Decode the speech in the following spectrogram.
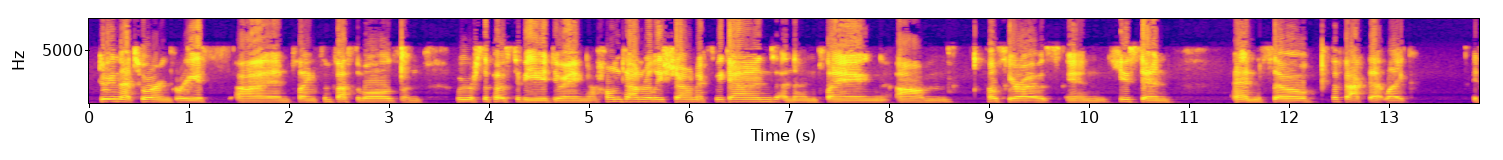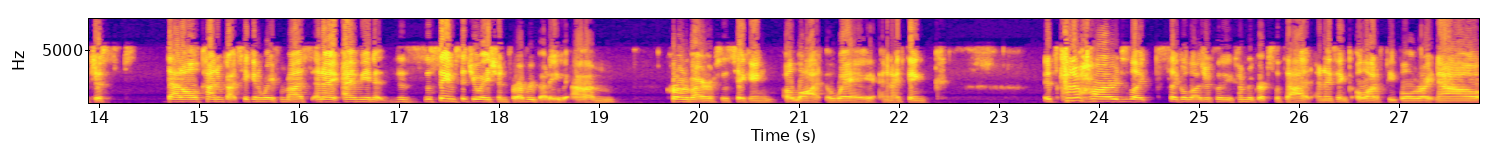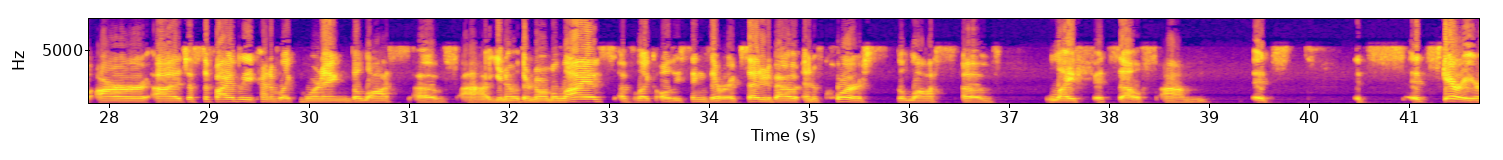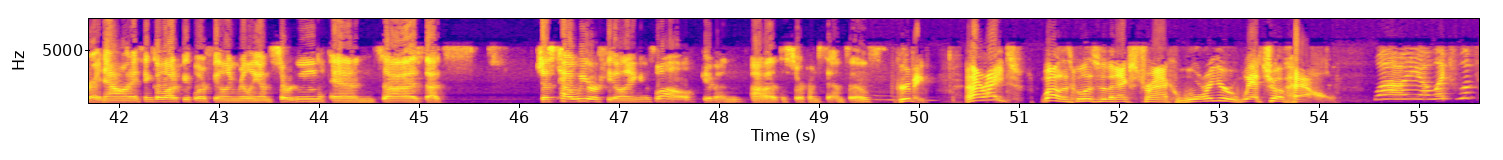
doing that tour in Greece uh, and playing some festivals. And we were supposed to be doing a hometown release show next weekend and then playing um, Hell's Heroes in Houston. And so the fact that like it just that all kind of got taken away from us. And I, I mean, it's the same situation for everybody. Um, coronavirus is taking a lot away, and I think it's kind of hard, like psychologically, to come to grips with that. And I think a lot of people right now are uh, justifiably kind of like mourning the loss of, uh, you know, their normal lives, of like all these things they were excited about, and of course, the loss of life itself. Um, it's it's it's scary right now, and I think a lot of people are feeling really uncertain, and uh, that's just how we were feeling as well, given uh, the circumstances. Groovy. All right. Well, let's go listen to the next track, "Warrior Witch of Hel." Warrior Witch with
